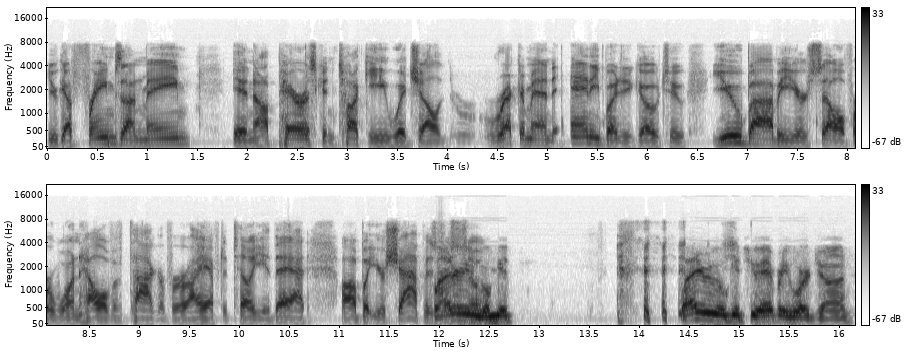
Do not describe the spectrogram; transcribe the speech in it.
You've got frames on Main in uh, Paris, Kentucky, which I'll recommend anybody to go to. You, Bobby, yourself are one hell of a photographer. I have to tell you that. Uh, but your shop is just Flattery so will get flattery will get you everywhere, John.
